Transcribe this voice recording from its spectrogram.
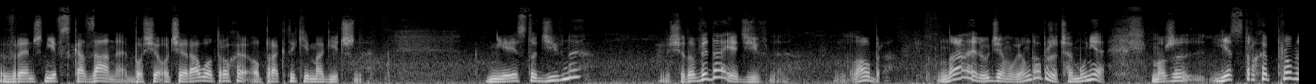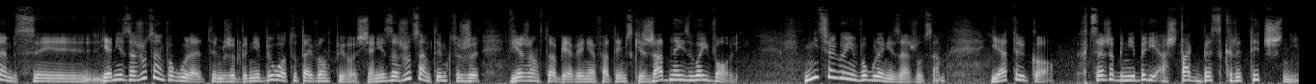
wręcz niewskazane, bo się ocierało trochę o praktyki magiczne. Nie jest to dziwne? Mi się to wydaje dziwne. No dobra. No ale ludzie mówią, dobrze, czemu nie? Może jest trochę problem z. y, Ja nie zarzucam w ogóle tym, żeby nie było tutaj wątpliwości. Ja nie zarzucam tym, którzy wierzą w te objawienia fatymskie, żadnej złej woli. Niczego im w ogóle nie zarzucam. Ja tylko chcę, żeby nie byli aż tak bezkrytyczni,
